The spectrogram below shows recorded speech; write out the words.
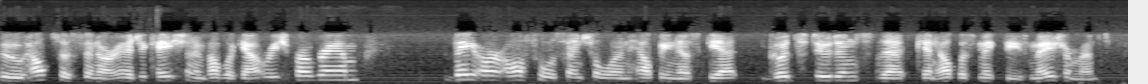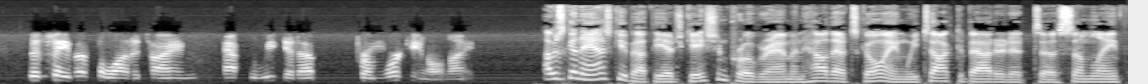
who helps us in our education and public outreach program they are also essential in helping us get good students that can help us make these measurements that save us a lot of time after we get up from working all night. I was going to ask you about the education program and how that's going. We talked about it at uh, some length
